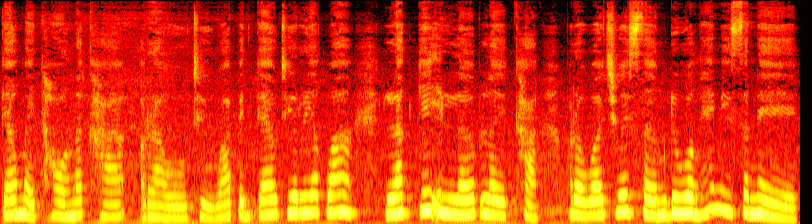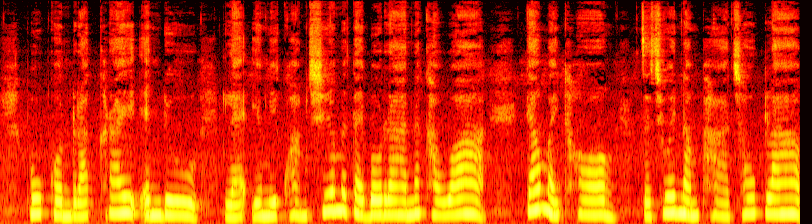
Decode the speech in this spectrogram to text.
แก้วไหมทองนะคะ เราถือว่าเป็นแก้วที่เรียกว่า Lucky in Love เลยค่ะ เพราะว่าช่วยเสริมดวงให้มีเสน่ห์ผู้คนรักใคร่เอ็นดู และยังมีความเชื่อมาแต่โบราณนะคะว่า แก้วไหมทองจะช่วยนำพาโชคลาภ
